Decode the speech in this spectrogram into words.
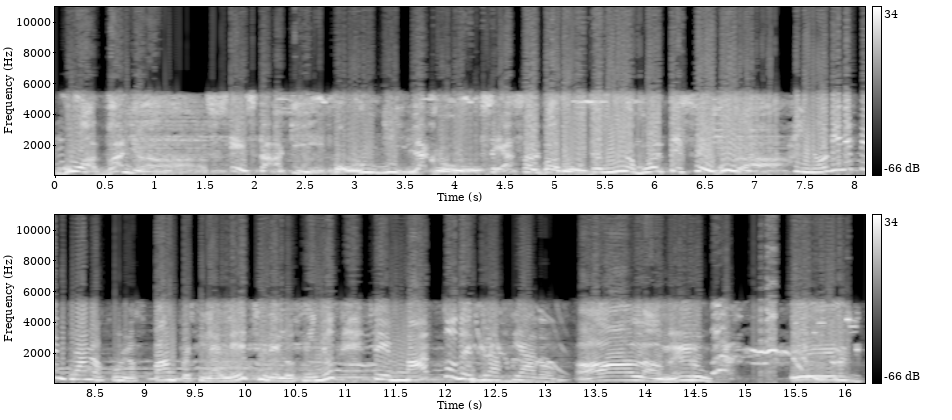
Guadañas está aquí por un milagro. Se ha salvado de una muerte segura. Si no vienes temprano con los pampers y la leche de los niños, te desgraciado. ¡Ah, la mero! El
